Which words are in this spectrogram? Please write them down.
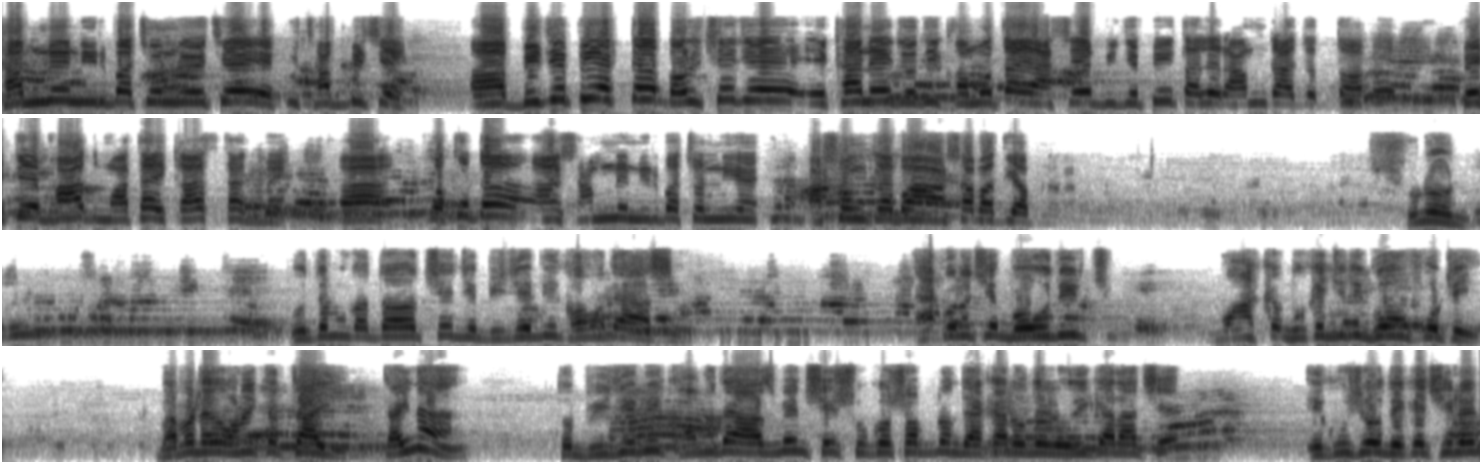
সামনে নির্বাচন রয়েছে একুশ ছাব্বিশে। বিজেপি একটা বলছে যে এখানে যদি ক্ষমতায় আসে বিজেপি তাহলে রাম রাজত্ব হবে। পেটে ভাত মাথায় কাজ থাকবে। কতটা সামনে নির্বাচন নিয়ে আশঙ্কা বা আশাবাদী আপনারা? শুনুন প্রথম কথা হচ্ছে যে বিজেপি ক্ষমতায় আসে। এখন হচ্ছে বৌদির মুখে যদি গম ফোটে ব্যাপারটা অনেকটা তাই তাই না? তো বিজেপি ক্ষমতায় আসবেন, সেই সুখ স্বপ্ন দেখার ওদের অধিকার আছে। একুশেও দেখেছিলেন,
